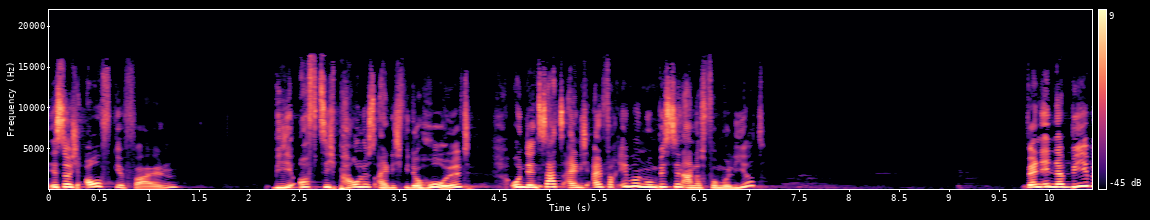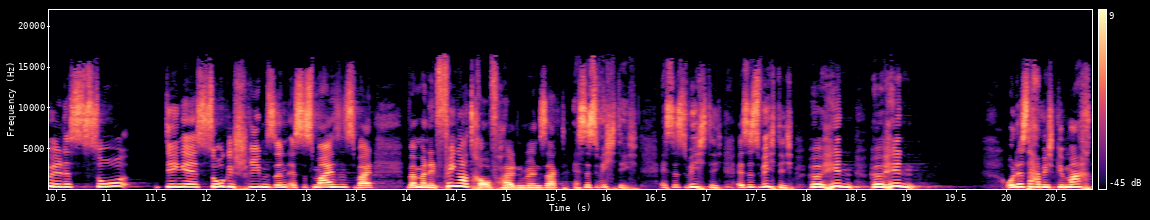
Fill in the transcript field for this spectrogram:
Ist euch aufgefallen, wie oft sich Paulus eigentlich wiederholt und den Satz eigentlich einfach immer nur ein bisschen anders formuliert? Wenn in der Bibel das so Dinge so geschrieben sind, ist es meistens, weil, wenn man den Finger draufhalten will und sagt, es ist wichtig, es ist wichtig, es ist wichtig, hör hin, hör hin. Und das habe ich gemacht,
